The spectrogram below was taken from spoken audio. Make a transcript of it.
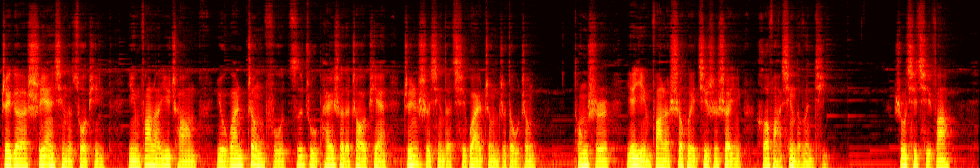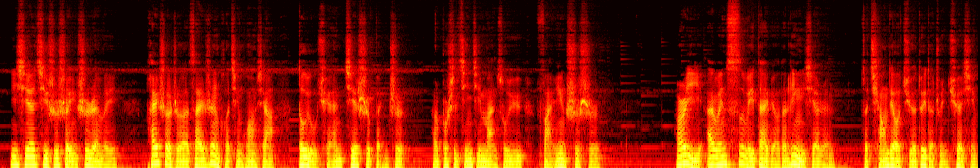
这个实验性的作品引发了一场有关政府资助拍摄的照片真实性的奇怪政治斗争，同时也引发了社会纪实摄影合法性的问题。受其启发，一些纪实摄影师认为，拍摄者在任何情况下都有权揭示本质，而不是仅仅满足于反映事实。而以埃文斯为代表的另一些人，则强调绝对的准确性。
